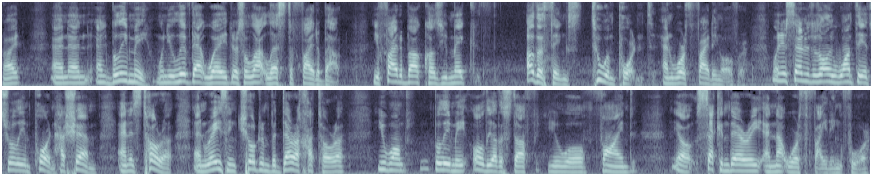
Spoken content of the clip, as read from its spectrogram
right? And, and and believe me, when you live that way, there's a lot less to fight about. You fight about because you make other things too important and worth fighting over. When you're saying there's only one thing that's really important, Hashem and His Torah, and raising children b'derech HaTorah, you won't believe me. All the other stuff you will find, you know, secondary and not worth fighting for,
